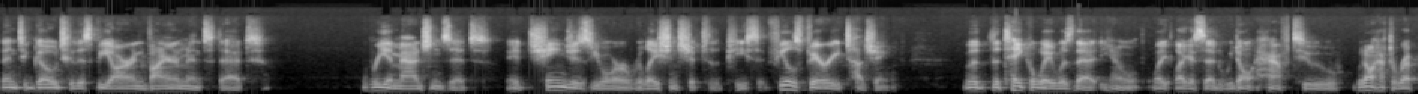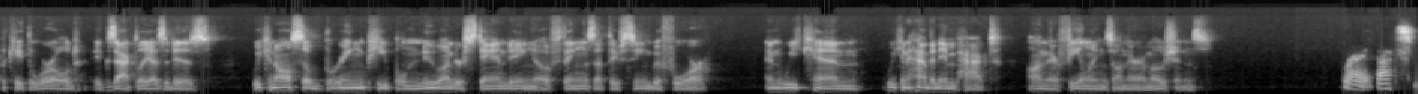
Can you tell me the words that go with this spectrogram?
then to go to this VR environment that reimagines it, it changes your relationship to the piece. It feels very touching. The the takeaway was that, you know, like like I said, we don't have to we don't have to replicate the world exactly as it is we can also bring people new understanding of things that they've seen before and we can we can have an impact on their feelings on their emotions. Right that's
